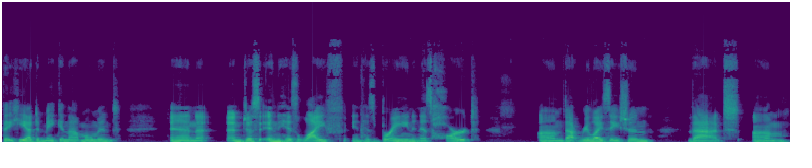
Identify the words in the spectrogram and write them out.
that he had to make in that moment and and just in his life, in his brain, in his heart, um, that realization that um,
